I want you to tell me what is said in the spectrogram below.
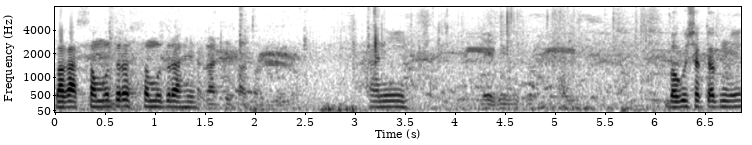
बघा समुद्र समुद्र आहे. आणि बघू शकता तुम्ही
